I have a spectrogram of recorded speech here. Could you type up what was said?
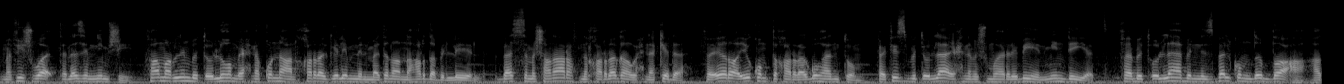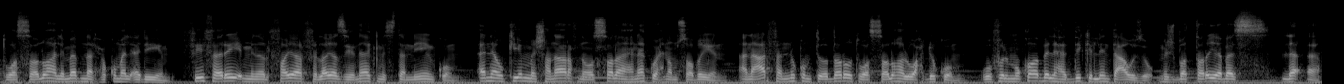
مفيش وقت لازم نمشي. فمارلين بتقول لهم إحنا كنا هنخرج إيلي من المدينة النهارده بالليل. بس مش هنعرف نخرجها وإحنا كده. فإيه رأيكم تخرجوها أنتم؟ فتيس بتقول لها إحنا مش مهربين مين ديت؟ فبتقول لها بالنسبة لكم دي بضاعه هتوصلوها لمبنى الحكومة القديم. في فريق من ال Fireflies هناك مستنيينكم. أنا وكيم مش هنعرف نوصلها هناك وإحنا مصابين. أنا عارفة إنكم تقدروا توصلوها لوحدكم وفي المقابل هديك اللي أنت عاوزه. مش بطارية بس لأ.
